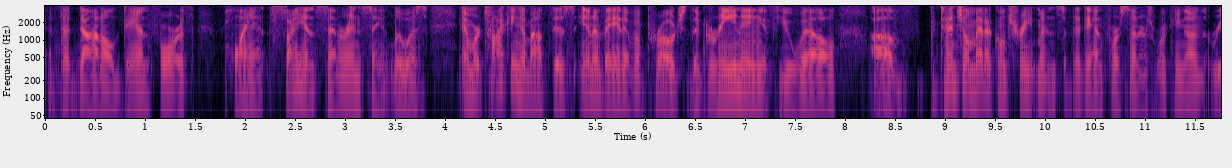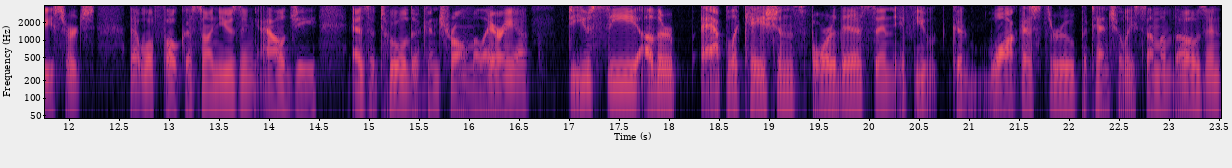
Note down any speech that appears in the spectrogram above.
at the Donald Danforth Plant Science Center in St. Louis. And we're talking about this innovative approach, the greening, if you will, of potential medical treatments. The Danforth Center is working on research that will focus on using algae as a tool to control malaria. Do you see other applications for this and if you could walk us through potentially some of those and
